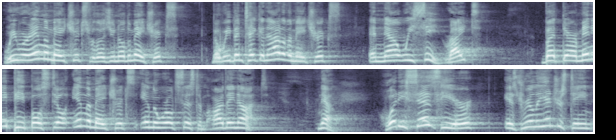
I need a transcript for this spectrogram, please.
We were in the matrix, for those of you know the matrix, but we've been taken out of the matrix and now we see, right? But there are many people still in the matrix in the world system, are they not? Now, what he says here is really interesting,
